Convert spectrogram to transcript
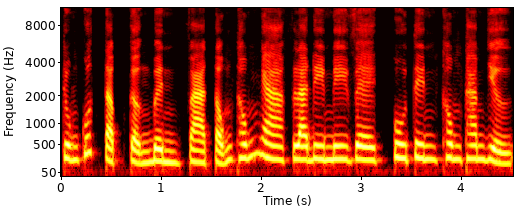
Trung Quốc Tập Cận Bình và Tổng thống Nga Vladimir V. Putin không tham dự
